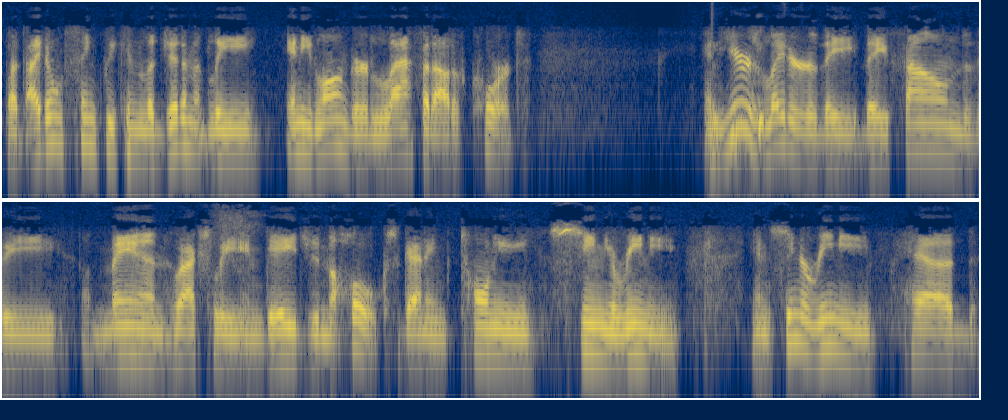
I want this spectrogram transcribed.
but I don't think we can legitimately any longer laugh it out of court. And years later, they, they found the man who actually engaged in the hoax, a guy named Tony Signorini. And Signorini had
